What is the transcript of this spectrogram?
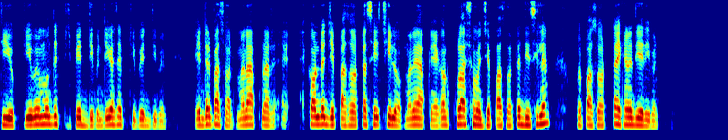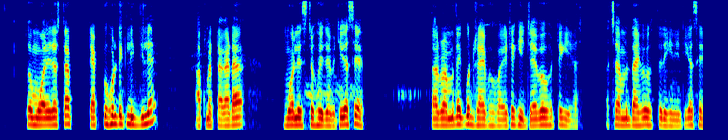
টিউব টিউবের মধ্যে প্রিপেড দিবেন, ঠিক আছে? প্রিপেড দিবেন। এন্টার পাসওয়ার্ড মানে আপনার অ্যাকাউন্টের যে পাসওয়ার্ডটা সে ছিল মানে আপনি অ্যাকাউন্ট খোলার সময় যে পাসওয়ার্ডটা দিয়েছিলেন, ওই পাসওয়ার্ডটা এখানে দিয়ে দিবেন। তো মোবাইল রিচার্জটা ট্যাপ টু হোল্ডে ক্লিক দিলে আপনার টাকাটা মোবাইল রিচার্জটা হয়ে যাবে, ঠিক আছে? তারপর আমরা দেখব ড্রাইভ অফার এটা কি? ড্রাইভ অফারটা কি? আচ্ছা আমরা ড্রাইভ অফারটা দেখিনি, ঠিক আছে?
